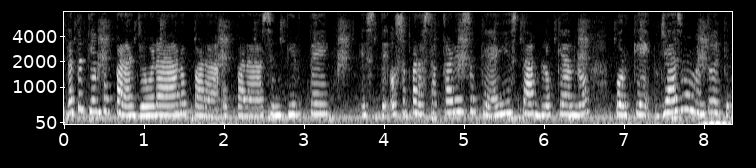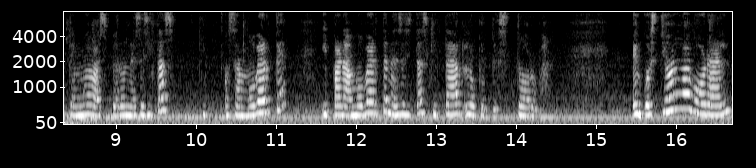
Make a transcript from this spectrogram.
Date tiempo para llorar o para, o para sentirte, este, o sea, para sacar eso que ahí está bloqueando, porque ya es momento de que te muevas, pero necesitas, o sea, moverte y para moverte necesitas quitar lo que te estorba. En cuestión laboral,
